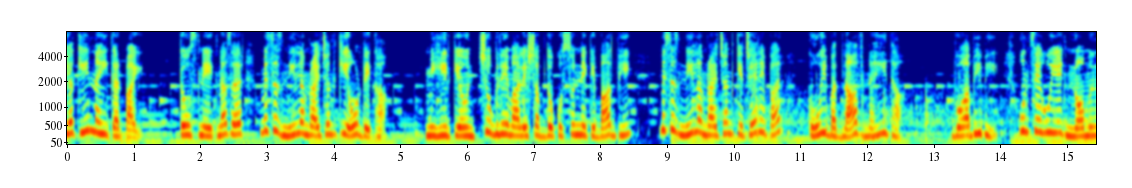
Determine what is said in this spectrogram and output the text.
यकीन नहीं कर पाई तो उसने एक नज़र मिसेस नीलम रायचंद की ओर देखा। मिहिर के उन चुभने वाले शब्दों को सुनने के बाद भी मिसेस नीलम रायचंद के चेहरे पर कोई बदलाव नहीं था। वो अभी भी उनसे हुई एक नॉर्मल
